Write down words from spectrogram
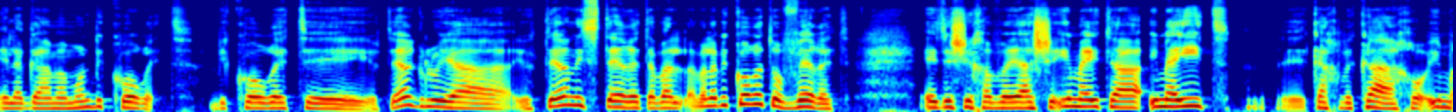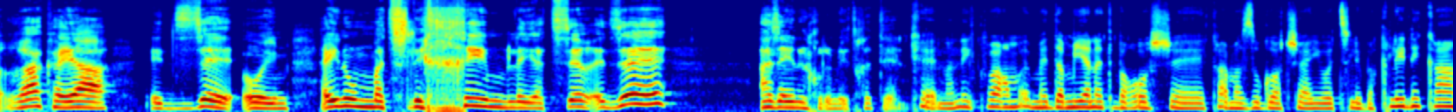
אלא גם המון ביקורת. ביקורת אה, יותר גלויה, יותר נסתרת, אבל, אבל הביקורת עוברת איזושהי חוויה שאם היית, אם היית אה, כך וכך, או אם רק היה את זה, או אם היינו מצליחים לייצר את זה, אז היינו יכולים להתחתן. כן, אני כבר מדמיינת בראש אה, כמה זוגות שהיו אצלי בקליניקה,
